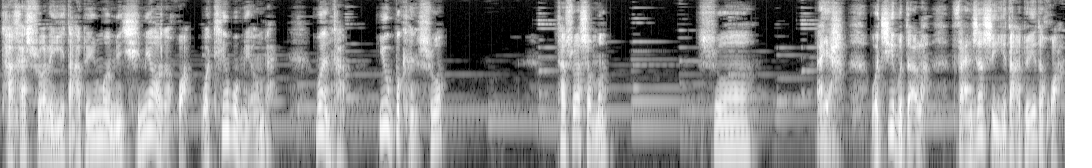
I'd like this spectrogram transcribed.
他还说了一大堆莫名其妙的话，我听不明白，问他又不肯说。他说什么？说，哎呀，我记不得了，反正是一大堆的话。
